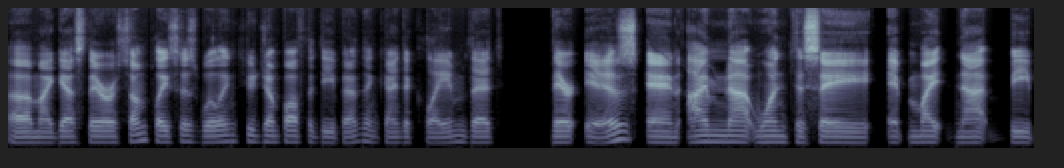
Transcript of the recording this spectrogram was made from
um, I guess there are some places willing to jump off the deep end and kind of claim that there is, and I'm not one to say it might not be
